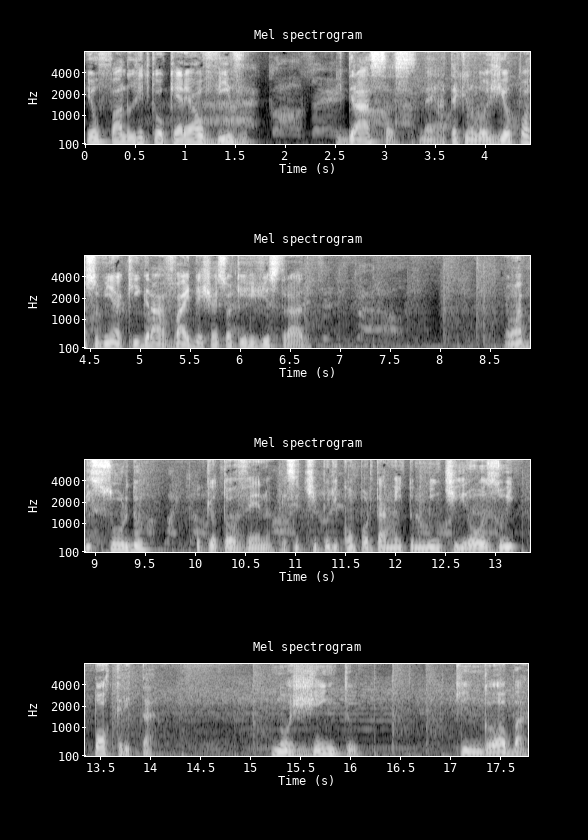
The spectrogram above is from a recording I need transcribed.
Eu falo do jeito que eu quero, é ao vivo. E graças né, à tecnologia eu posso vir aqui gravar e deixar isso aqui registrado. É um absurdo o que eu tô vendo. Esse tipo de comportamento mentiroso, hipócrita, nojento, que engloba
